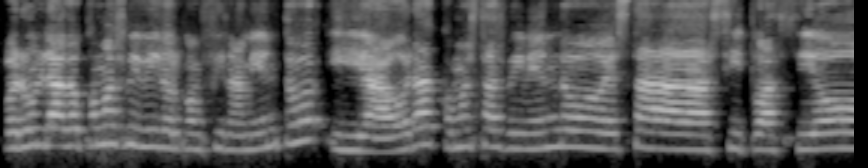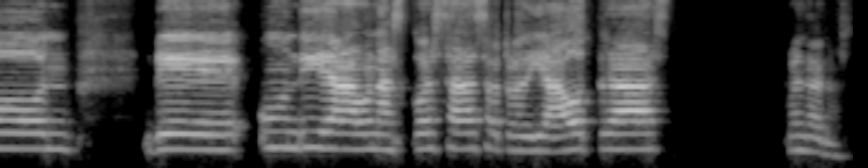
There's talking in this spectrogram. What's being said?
por un lado, cómo has vivido el confinamiento y ahora cómo estás viviendo esta situación de un día unas cosas, otro día otras? Cuéntanos.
